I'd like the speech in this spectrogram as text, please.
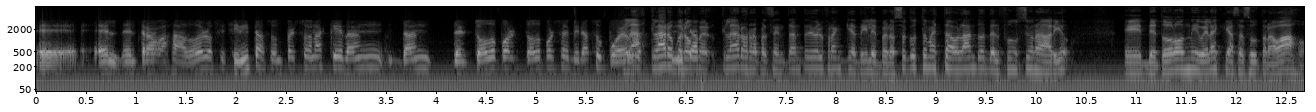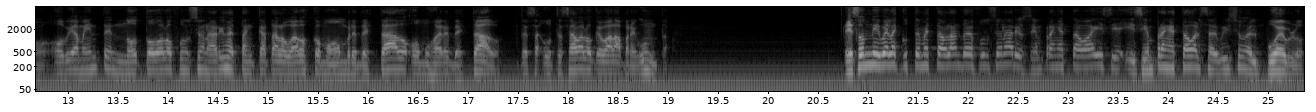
eh, el, trabajador, el oficinista, son personas que dan dan del todo por todo por servir a su pueblo. Claro, pero, claro, representante Joel Franquiatile, pero eso que usted me está hablando es del funcionario eh, de todos los niveles que hace su trabajo. Obviamente no todos los funcionarios están catalogados como hombres de Estado o mujeres de Estado. Usted, sabe lo que va la pregunta. Esos niveles que usted me está hablando de funcionarios siempre han estado ahí y siempre han estado al servicio del pueblo.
